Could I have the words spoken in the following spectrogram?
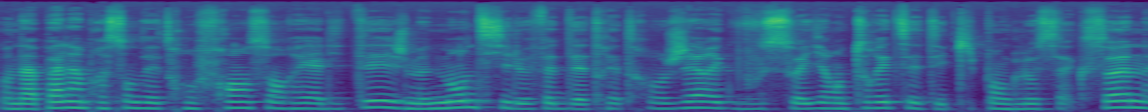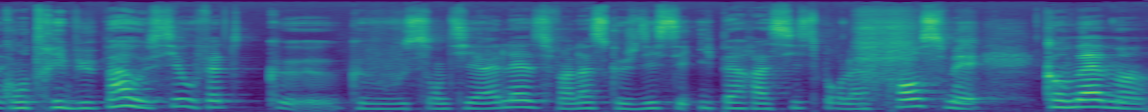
On n'a pas l'impression d'être en France en réalité. je me demande si le fait d'être étrangère et que vous soyez entouré de cette équipe anglo-saxonne contribue pas aussi au fait que, que, vous vous sentiez à l'aise. Enfin là, ce que je dis, c'est hyper raciste pour la France, mais quand même,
